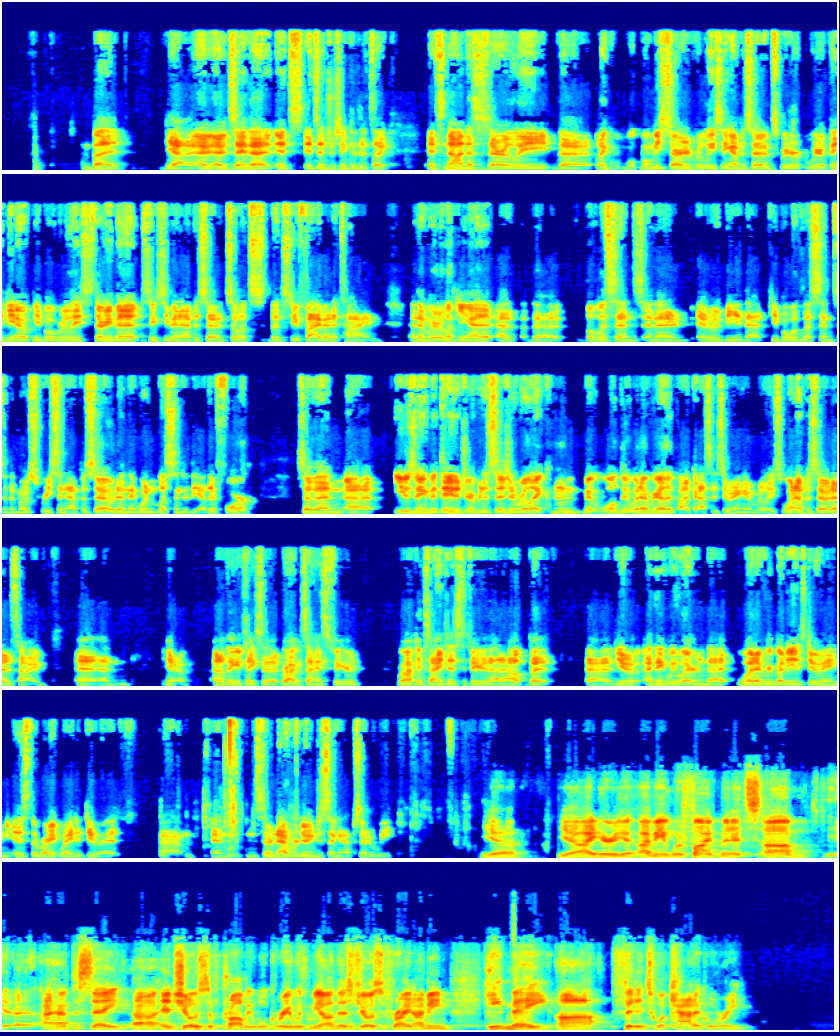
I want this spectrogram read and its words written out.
but yeah, I, I would say that it's it's interesting because it's like it's not necessarily the like w- when we started releasing episodes we were we were thinking oh people release 30 minute 60 minute episodes so let's let's do five at a time. And then we were looking at it at the the listens and then it, it would be that people would listen to the most recent episode and they wouldn't listen to the other four. So then uh, using the data driven decision we're like hmm we'll do what every other podcast is doing and release one episode at a time. And, and you know i don't think it takes a rocket science figure rocket scientist to figure that out but uh, you know, I think we learned that what everybody is doing is the right way to do it. Um, and, and so now we're doing just like an episode a week. Yeah. Yeah, I hear you. I mean, with five minutes, um, I have to say, uh, and Joseph probably will agree with me on this, Joseph, right? I mean, he may uh, fit into a category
